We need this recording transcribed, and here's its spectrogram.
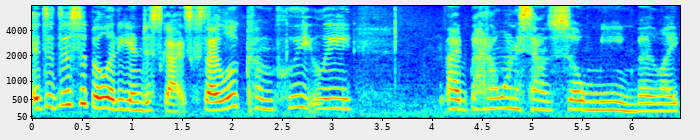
it's a disability in disguise because I look completely I, I don't want to sound so mean but like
